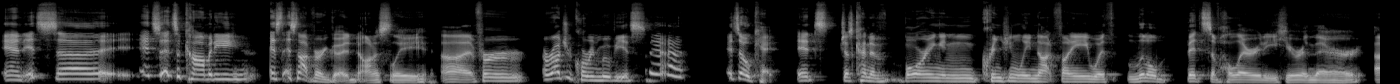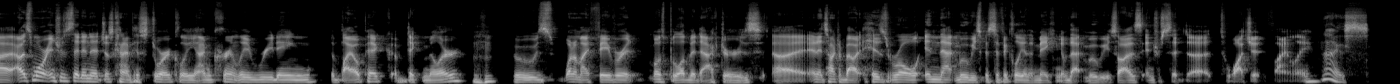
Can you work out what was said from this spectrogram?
And it's uh it's it's a comedy. It's it's not very good, honestly. Uh, for a Roger Corman movie, it's eh, it's okay it's just kind of boring and cringingly not funny with little bits of hilarity here and there. Uh, I was more interested in it just kind of historically. I'm currently reading the biopic of Dick Miller, mm-hmm. who's one of my favorite, most beloved actors. Uh, and it talked about his role in that movie, specifically in the making of that movie. So I was interested to, to watch it finally. Nice.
